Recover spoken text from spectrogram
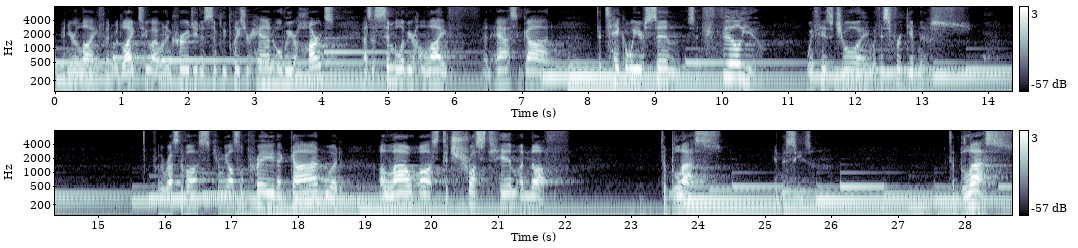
and your life and would like to, I would encourage you to simply place your hand over your heart as a symbol of your life and ask God to take away your sins and fill you with his joy, with his forgiveness. For the rest of us, can we also pray that God would allow us to trust Him enough to bless in this season. To bless,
